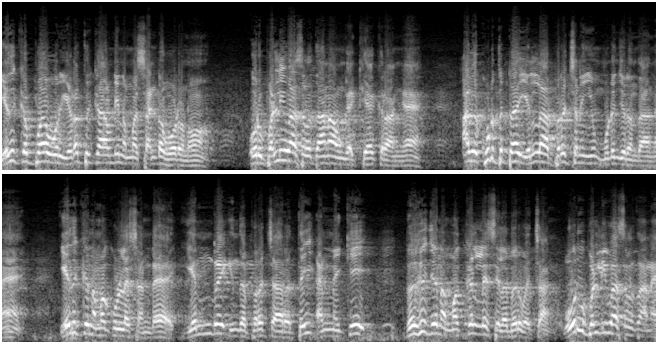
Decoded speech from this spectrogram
எதுக்கப்பா ஒரு இடத்துக்காண்டி நம்ம சண்டை போடணும்? ஒரு பள்ளிவாசல தானே அவங்க கேட்குறாங்க அதை கொடுத்துட்டா எல்லா பிரச்சனையும் முடிஞ்சிருந்தானே எதுக்கு நமக்குள்ள சண்டை? என்ற இந்த பிரச்சாரத்தை அன்னைக்கு வெகுஜன மக்கள்ல சில பேர் வச்சாங்க. ஒரு பள்ளிவாசல் தானே.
